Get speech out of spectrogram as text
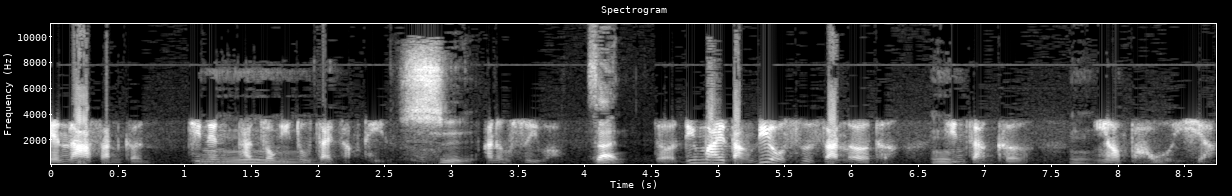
连拉三根，今天盘中一度再涨停，是。啊，那有睡不？赞，的，另外一档六四三二的嗯。金展科，嗯。你要把握一下，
